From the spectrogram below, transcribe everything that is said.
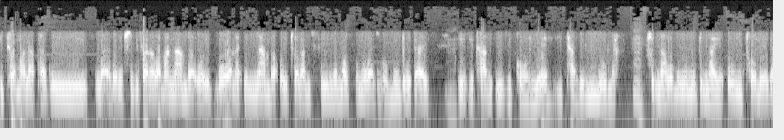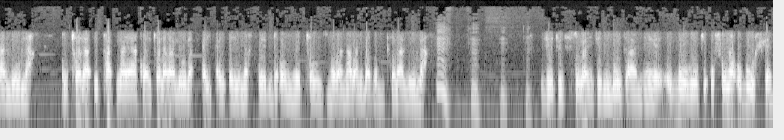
Ithoma lapha kwi yabona ukushikisana kwamanamba oyibona inamba oyithola msinya uma ufuna ukwazi ngomuntu ukuthi hayi izikhamu izigole yithanda ilula Hmm. Futhi nako omunye umuntu naye umthole kalula. Ukuthola ipartner yakho wayithola kalula. Ayi ayi ayi you must stand on your toes ngoba nabanye bazomthola lula. Hmm. zithi sisuka nje nibuzane ubuke ukuthi ufuna ubuhle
